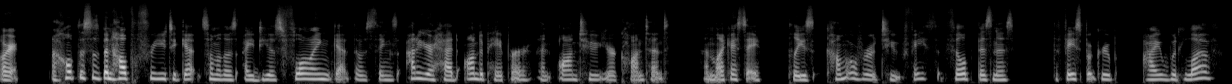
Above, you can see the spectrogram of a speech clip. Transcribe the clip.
Okay, I hope this has been helpful for you to get some of those ideas flowing, get those things out of your head onto paper and onto your content. And like I say, please come over to Faith Filled Business, the Facebook group. I would love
